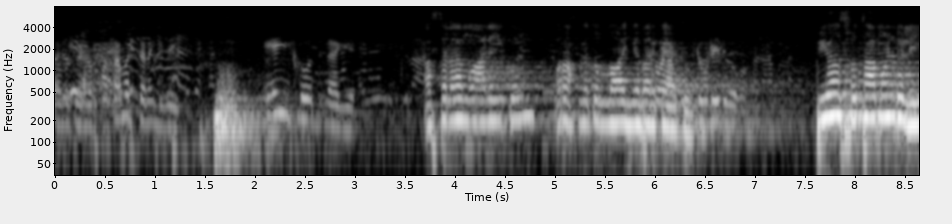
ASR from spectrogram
হবে পাতা মারছে নাকি যাই এই কদিন আগে। আসসালামু আলাইকুম ওয়া রাহমাতুল্লাহি ওয়া বারাকাতুহু। প্রিয় শ্রোতা মণ্ডলী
